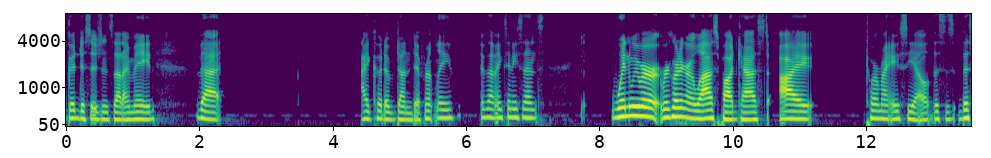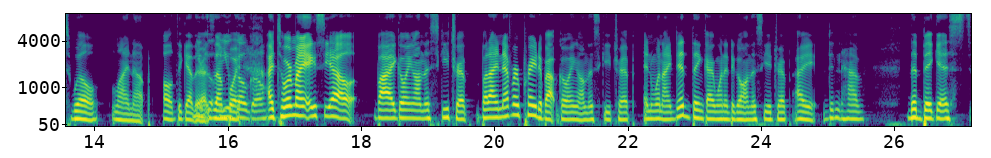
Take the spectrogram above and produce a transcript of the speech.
good decisions that I made that I could have done differently, if that makes any sense. When we were recording our last podcast, I tore my ACL. This is this will line up all together You at go- some you point. go, girl. I tore my ACL by going on this ski trip, but I never prayed about going on the ski trip. And when I did think I wanted to go on the ski trip, I didn't have the biggest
